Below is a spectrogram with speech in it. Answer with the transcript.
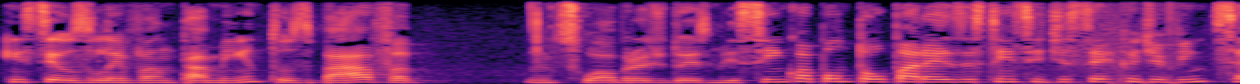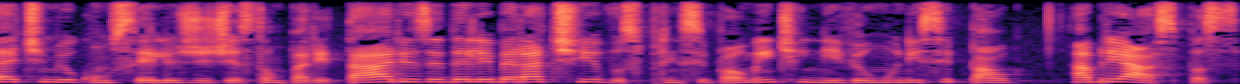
Em seus levantamentos, Bava em sua obra de 2005, apontou para a existência de cerca de 27 mil conselhos de gestão paritários e deliberativos, principalmente em nível municipal. Abre aspas.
